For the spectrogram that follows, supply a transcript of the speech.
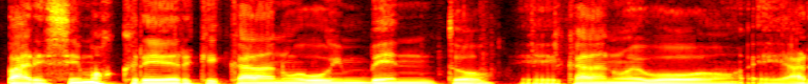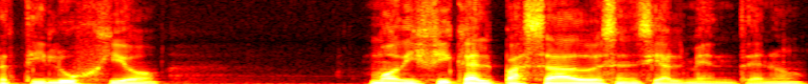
parecemos creer que cada nuevo invento, eh, cada nuevo eh, artilugio, modifica el pasado esencialmente, ¿no?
